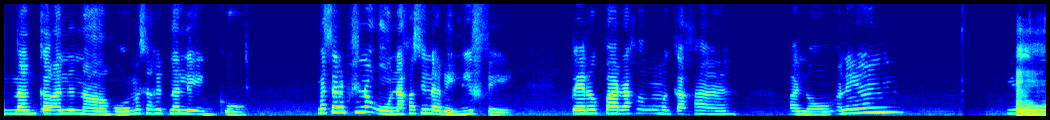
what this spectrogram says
nagka ano na ako, masakit na leeg ko. Masarap siya ng una kasi na-relief eh. Pero para kang magkaka, ano, ano yun? Yung,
